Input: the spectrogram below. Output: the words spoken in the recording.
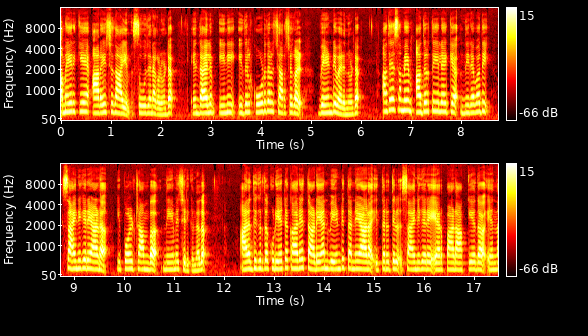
അമേരിക്കയെ അറിയിച്ചതായും സൂചനകളുണ്ട്. എന്തായാലും ഇനി ഇതിൽ കൂടുതൽ ചർച്ചകൾ വേണ്ടിവരുന്നുണ്ട്. അതേസമയം അതിർത്തിയിലേക്ക് നിരവധി സൈനികരെയാണ് ഇപ്പോൾ ട്രംപ് നിയമിച്ചിരിക്കുന്നത്. അനധികൃത കുടിയേറ്റക്കാരെ തടയാൻ വേണ്ടി തന്നെയാണ് ഇത്തരത്തിൽ സൈനികരെ ഏർപ്പാടാക്കിയത് എന്ന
